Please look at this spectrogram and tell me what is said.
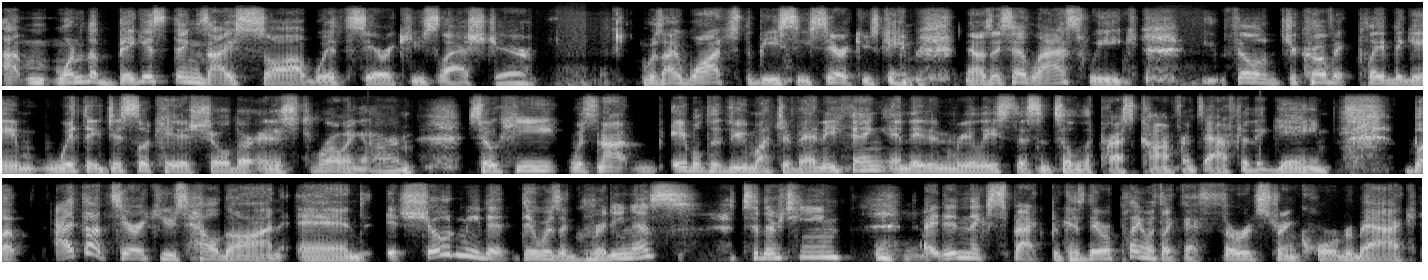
um, one of the biggest things I saw with Syracuse last year was I watched the BC Syracuse game. Now, as I said last week, Phil Jurkovec played the game with a dislocated shoulder and his throwing arm. So he was not able to do much of anything. And they didn't release this until the press conference after the game. But I thought Syracuse held on and it showed me that there was a grittiness to their team mm-hmm. I didn't expect because they were playing with like that third string quarterback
